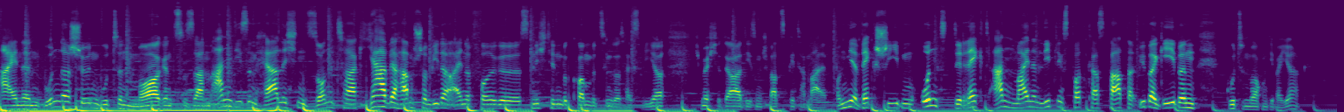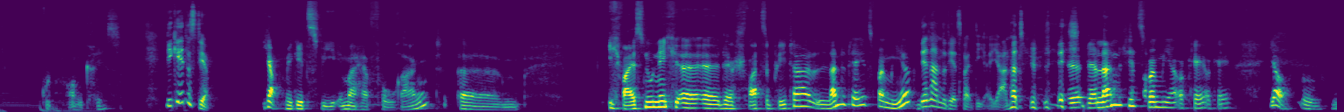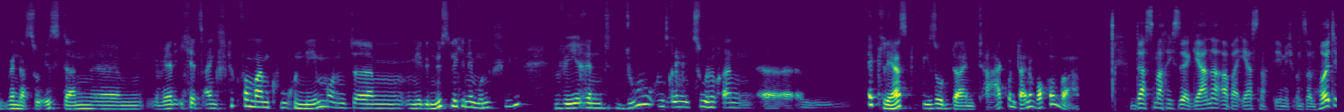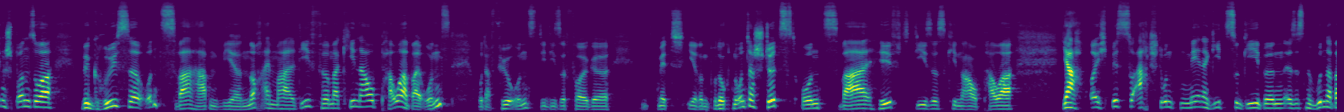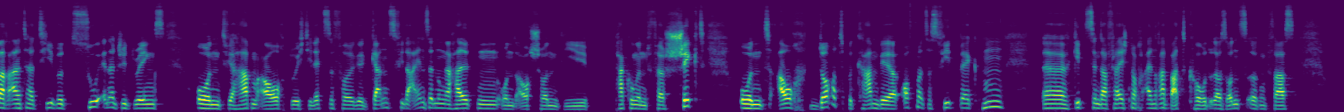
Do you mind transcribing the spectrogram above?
Einen wunderschönen guten Morgen zusammen an diesem herrlichen Sonntag. Ja, wir haben schon wieder eine Folge es nicht hinbekommen, beziehungsweise das heißt wir. Ich möchte da diesen Schwarzpeter mal von mir wegschieben und direkt an meinen Lieblingspodcast-Partner übergeben. Guten Morgen, lieber Jörg. Guten Morgen, Chris. Wie geht es dir? Ja, mir geht es wie immer hervorragend. Ähm, ich weiß nun nicht, äh, äh, der schwarze Peter, landet der jetzt bei mir? Der landet jetzt bei dir, ja, natürlich. Der, der landet jetzt bei mir, okay, okay. Ja, äh, wenn das so ist, dann ähm, werde ich jetzt ein Stück von meinem Kuchen nehmen und ähm, mir genüsslich in den Mund schieben, während du unseren Zuhörern äh, erklärst, wieso dein Tag und deine Woche war. Das mache ich sehr gerne, aber erst nachdem ich unseren heutigen Sponsor begrüße. Und zwar haben wir noch einmal die Firma Kinau Power bei uns oder für uns, die diese Folge mit ihren Produkten unterstützt. Und zwar hilft dieses Kinau Power, ja, euch bis zu acht Stunden mehr Energie zu geben. Es ist eine wunderbare Alternative zu Energy Drinks. Und wir haben auch durch die letzte Folge ganz viele Einsendungen erhalten und auch schon die Packungen verschickt. Und auch dort bekamen wir oftmals das Feedback, hm, äh, gibt es denn da vielleicht noch einen Rabattcode oder sonst irgendwas?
